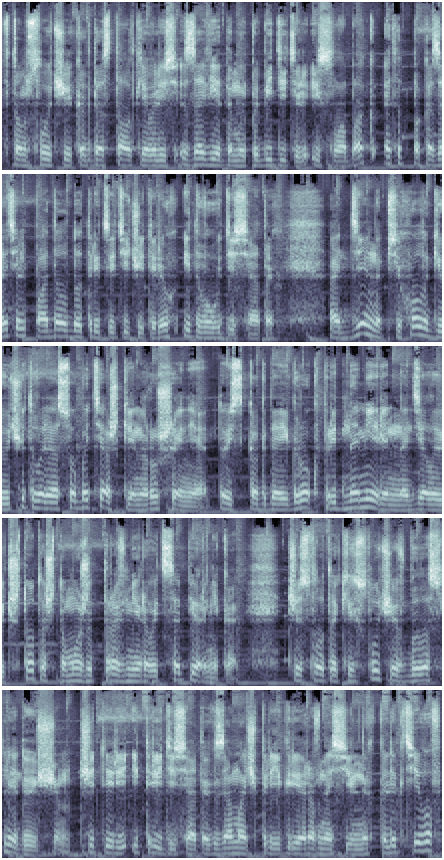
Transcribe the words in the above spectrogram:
В том случае, когда сталкивались заведомый победитель и слабак, этот показатель падал до 34,2. Отдельно психологи учитывали особо тяжкие нарушения, то есть когда игрок преднамеренно делает что-то, что может травмировать соперника. Число таких случаев было следующим. 4,3 за матч при игре равносильных коллективов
